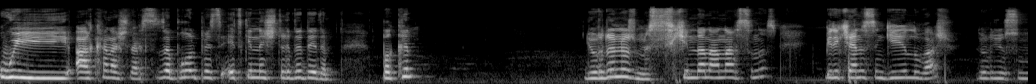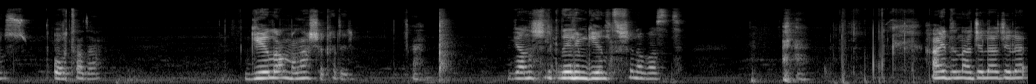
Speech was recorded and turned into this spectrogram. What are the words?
Uy arkadaşlar size Brawl Pass'i etkinleştirdi dedim. Bakın. Gördünüz mü? Skin'den anlarsınız. Bir de kendisinin Gale'ı var. Görüyorsunuz ortada. Gale alma lan şaka dedim. Heh. Yanlışlıkla elim Gale tuşuna bastı. Haydi acele acele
